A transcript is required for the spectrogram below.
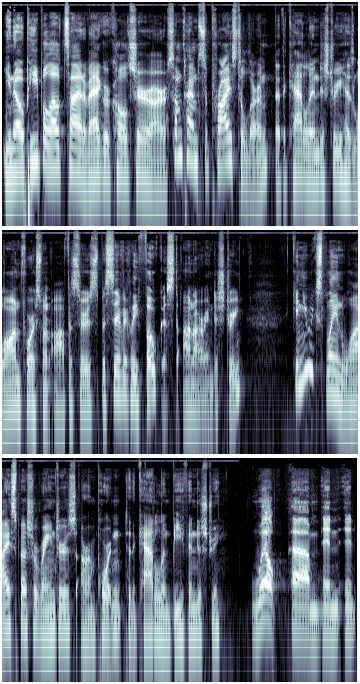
You know, people outside of agriculture are sometimes surprised to learn that the cattle industry has law enforcement officers specifically focused on our industry. Can you explain why special rangers are important to the cattle and beef industry? Well, um, and, and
